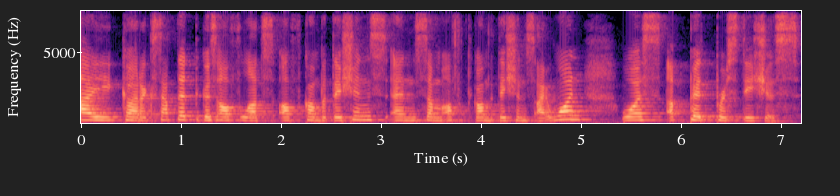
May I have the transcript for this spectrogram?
I got accepted because of lots of competitions, and some of the competitions I won was a bit prestigious,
